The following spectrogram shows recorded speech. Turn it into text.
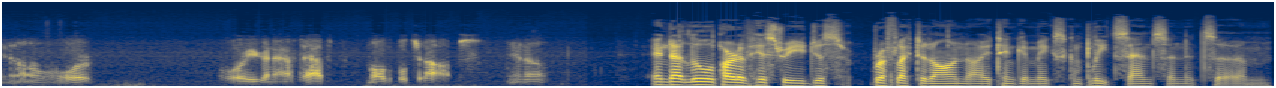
you know or or you're going to have to have multiple jobs you know? And that little part of history you just reflected on, I think it makes complete sense, and it's um,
